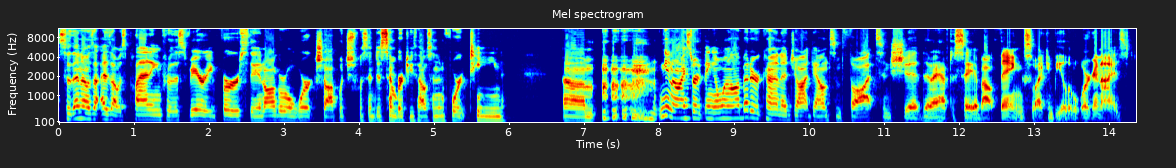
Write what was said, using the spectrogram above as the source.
So then I was as I was planning for this very first the inaugural workshop, which was in December 2014. Um, you know, I started thinking, well, I better kind of jot down some thoughts and shit that I have to say about things so I can be a little organized.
